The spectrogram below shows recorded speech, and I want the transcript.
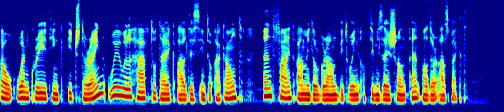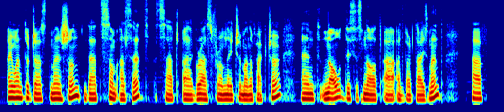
So when creating each terrain, we will have to take all this into account and find a middle ground between optimization and other aspect. I want to just mention that some assets, such as grass from Nature Manufacture, and no, this is not an advertisement, have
